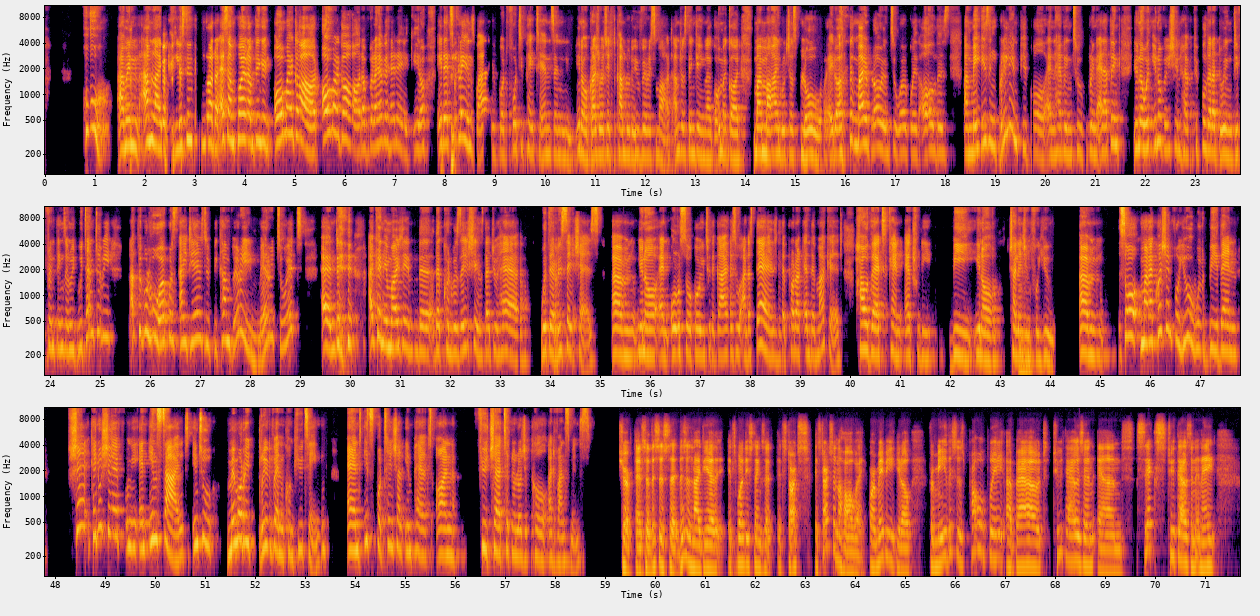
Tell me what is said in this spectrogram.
Whew. I mean, I'm like listening to you, at some point, I'm thinking, oh my God, oh my God, I'm gonna have a headache. You know, it explains why you've got 40 patents and you know, graduated cum laude, you're very smart. I'm just thinking, like, oh my God, my mind will just blow, you know, mind blowing to work with all these amazing, brilliant people and having to bring. And I think, you know, with innovation, you have people that are doing different things, and we, we tend to be like people who work with ideas, we become very married to it. And I can imagine the, the conversations that you have with the researchers, um, you know, and also going to the guys who understand the product and the market, how that can actually be, you know, challenging for you. Um, so my question for you would be then, share, can you share for me an insight into memory-driven computing and its potential impact on future technological advancements? Sure. And so this is uh, this is an idea. that It's one of these things that it starts it starts in the hallway, or maybe you know, for me, this is probably about 2006, 2008.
